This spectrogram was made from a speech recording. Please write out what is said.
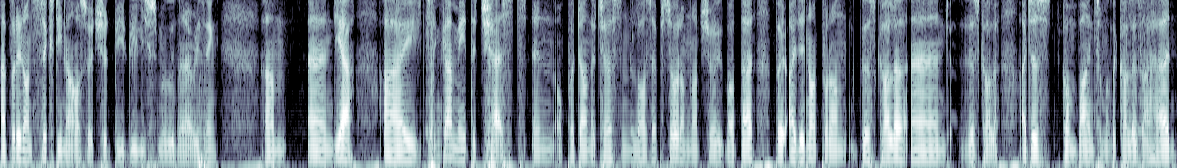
I put it on 60 now, so it should be really smooth and everything. Um, and yeah, I think I made the chests and I'll put down the chest in the last episode. I'm not sure about that, but I did not put on this color and this color. I just combined some of the colors I had.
